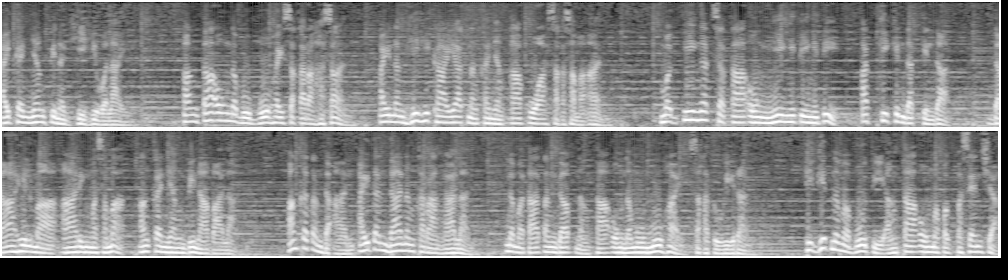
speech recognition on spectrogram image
ay kanyang pinaghihiwalay. Ang taong nabubuhay sa karahasan ay nanghihikayat ng kanyang kapwa sa kasamaan. Mag-ingat sa taong ngingiti-ngiti at kikindat-kindat dahil maaaring masama ang kanyang binabala. Ang katandaan ay tanda ng karangalan na matatanggap ng taong namumuhay sa katuwiran. Higit na mabuti ang taong mapagpasensya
